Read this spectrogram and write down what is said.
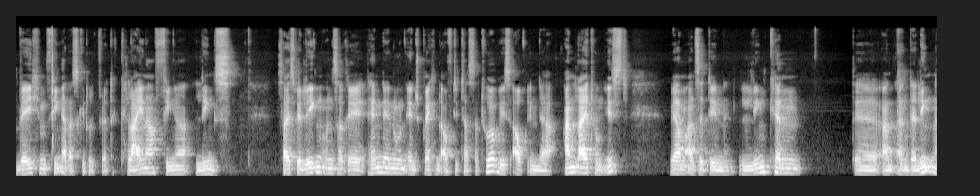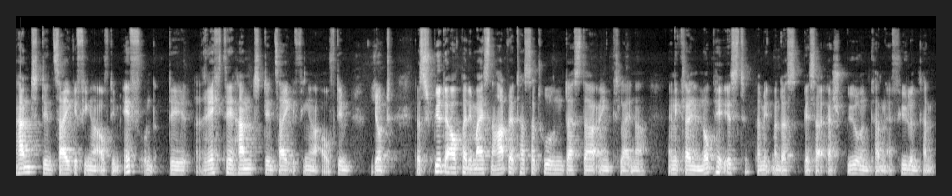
welchem Finger das gedrückt wird. Kleiner Finger links. Das heißt, wir legen unsere Hände nun entsprechend auf die Tastatur, wie es auch in der Anleitung ist. Wir haben also den linken, äh, an, an der linken Hand den Zeigefinger auf dem F und die rechte Hand den Zeigefinger auf dem J. Das spürt ihr auch bei den meisten Hardware-Tastaturen, dass da ein kleiner, eine kleine Noppe ist, damit man das besser erspüren kann, erfühlen kann.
